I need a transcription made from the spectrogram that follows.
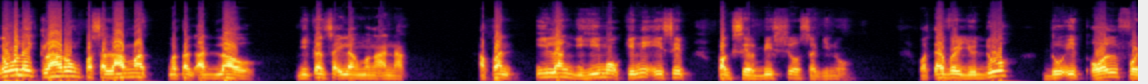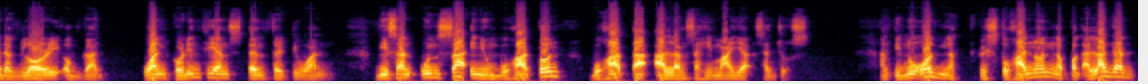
nga walay klarong pasalamat matag adlaw gikan sa ilang mga anak. Apan ilang gihimo kini isip pagserbisyo sa Ginoo. Whatever you do do it all for the glory of God. 1 Corinthians 10:31 bisan unsa inyong buhaton buhata alang sa himaya sa Dios ang tinuod nga Kristohanon nga pag-alagad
